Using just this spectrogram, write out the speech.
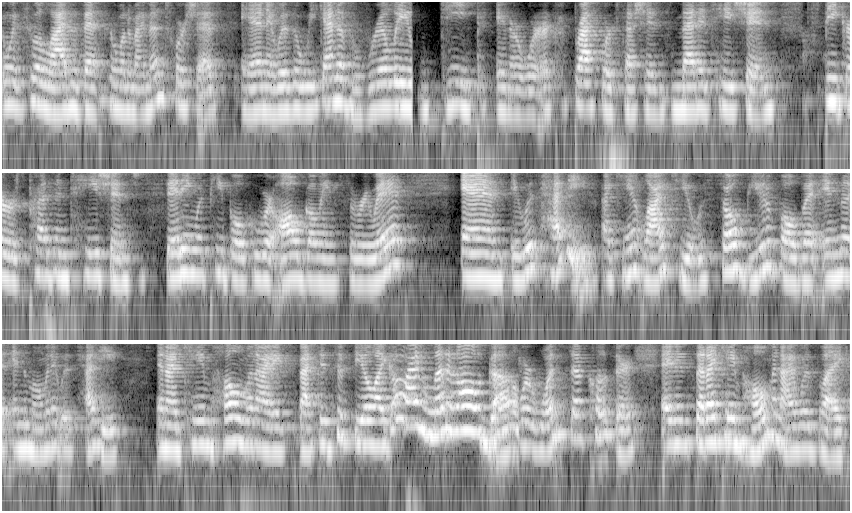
I went to a live event for one of my mentorships, and it was a weekend of really deep inner work, breath work sessions, meditations, speakers, presentations, just sitting with people who were all going through it. And it was heavy. I can't lie to you. It was so beautiful, but in the in the moment it was heavy and I came home and I expected to feel like, oh, I let it all go. We're one step closer. And instead, I came home and I was like,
